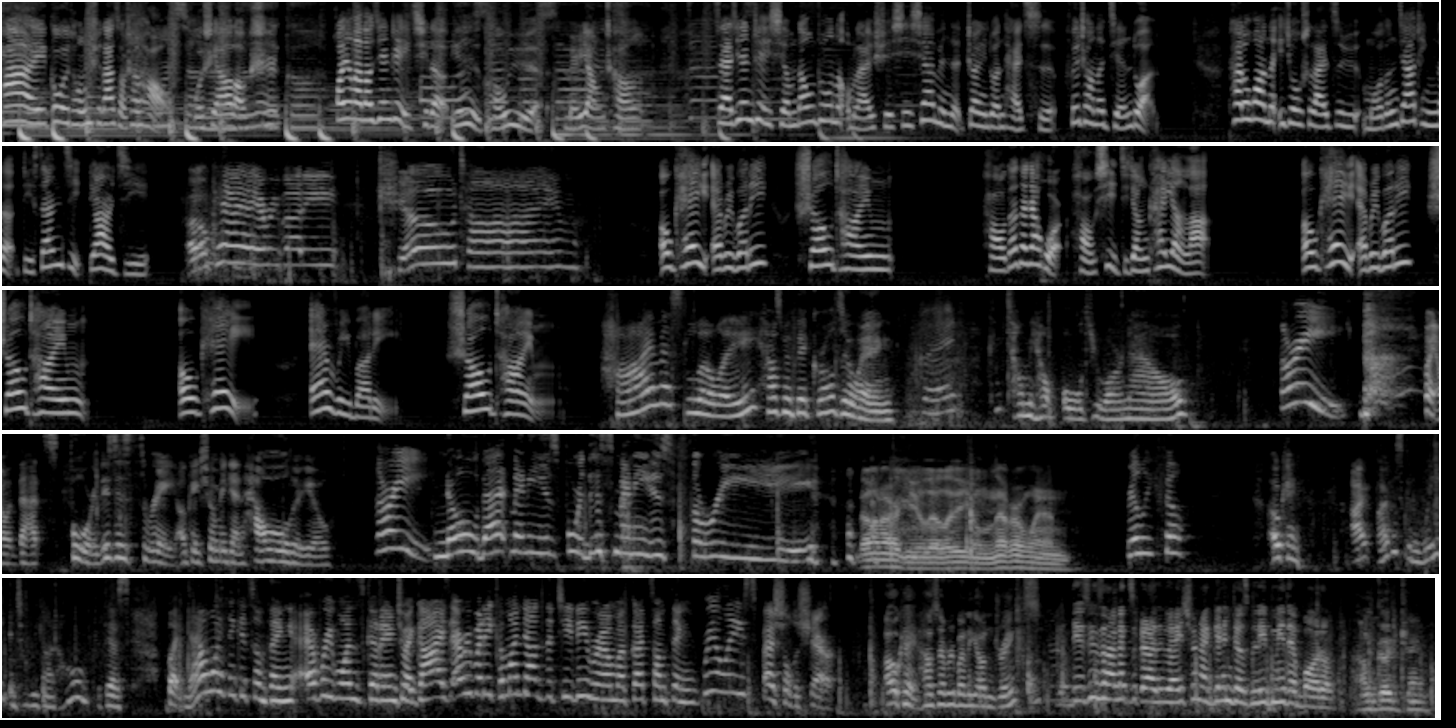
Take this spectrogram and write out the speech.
嗨，各位同学，大家早上好，我是瑶瑶老师，欢迎来到今天这一期的英语口语每日养成。在今天这一期节目当中呢，我们来学习下面的这样一段台词，非常的简短。它的话呢，依旧是来自于《摩登家庭》的第三季第二集。 Okay, everybody, show time. OK, everybody, show time。好的，大家伙儿，好戏即将开演了。OK, everybody, show time. OK, everybody, show time. Hi, Miss Lily. How's my big girl doing? Good. Can you tell me how old you are now? Three. Wait, oh, that's four. This is three. Okay, show me again. How old are you? Three. No, that many is four. This many is three. Don't argue, Lily. You'll never win. really, Phil? Okay. I, I was gonna wait until we got home for this, but now I think it's something everyone's gonna enjoy. Guys, everybody come on down to the TV room. I've got something really special to share. Okay, how's everybody on drinks? This is Alex's graduation. Again, just leave me the bottle. I'm good, Kim.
